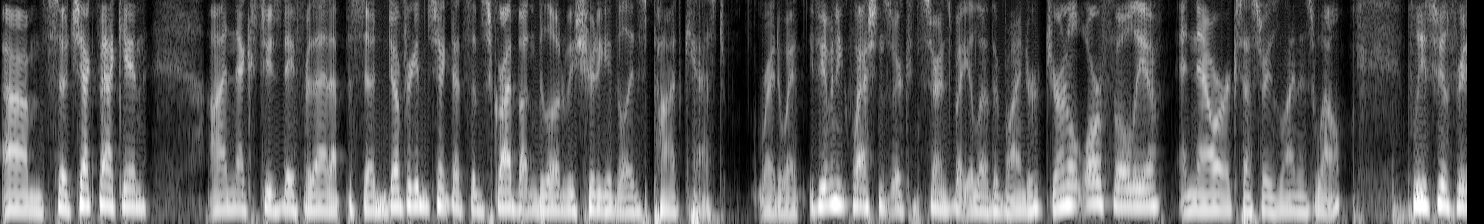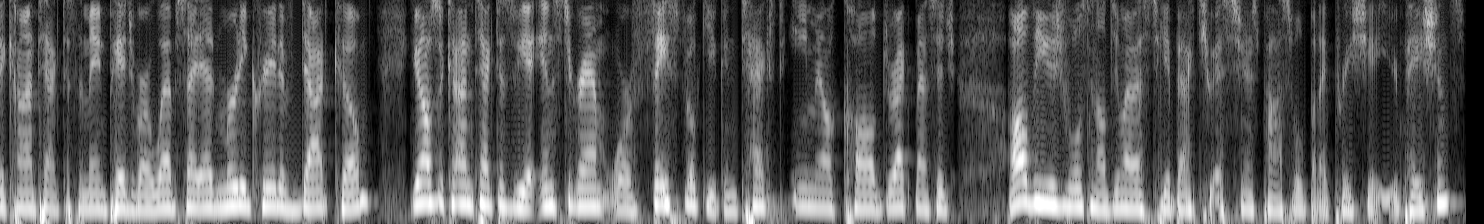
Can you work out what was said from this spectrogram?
Um, so check back in uh, next Tuesday for that episode. And don't forget to check that subscribe button below to be sure to get the latest podcast right away. If you have any questions or concerns about your leather binder, journal, or folio, and now our accessories line as well, please feel free to contact us the main page of our website at murdycreative.co. You can also contact us via Instagram or Facebook. You can text, email, call, direct message, all the usuals, and I'll do my best to get back to you as soon as possible, but I appreciate your patience.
